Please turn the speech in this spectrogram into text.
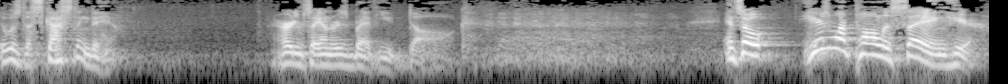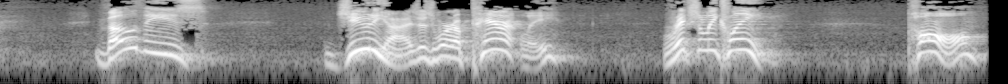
It was disgusting to him. I heard him say under his breath, You dog. and so here's what Paul is saying here. Though these Judaizers were apparently ritually clean, Paul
